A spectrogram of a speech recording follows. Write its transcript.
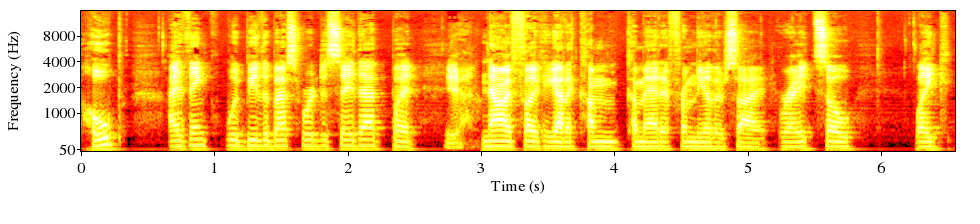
hope. I think would be the best word to say that. But Yeah. now I feel like I got to come come at it from the other side, right? So, like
